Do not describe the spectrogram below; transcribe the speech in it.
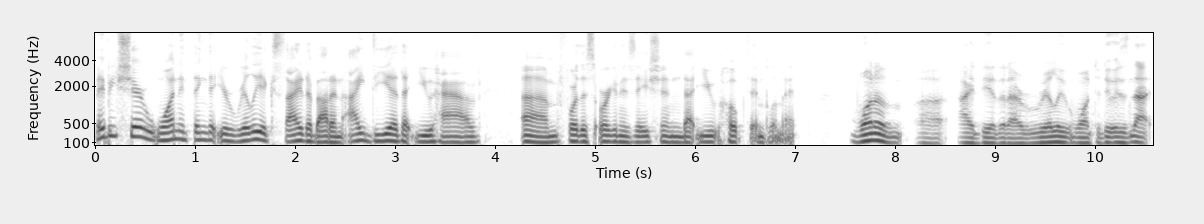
maybe share one thing that you're really excited about, an idea that you have um, for this organization that you hope to implement. One of uh, idea that I really want to do is not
